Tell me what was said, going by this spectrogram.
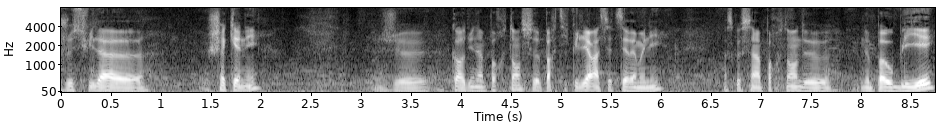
Je suis là euh, chaque année. Je accorde une importance particulière à cette cérémonie parce que c'est important de ne pas oublier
